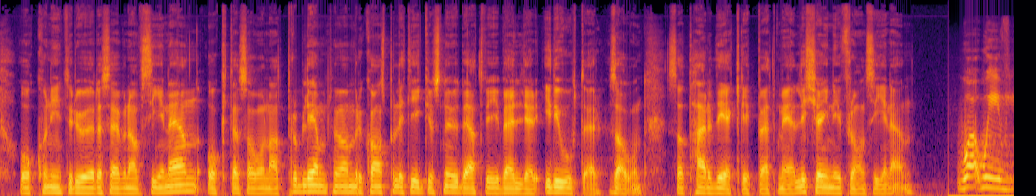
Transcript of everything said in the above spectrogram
Och hon intervjuades även av CNN och där sa hon att problemet med amerikansk politik just nu är att vi väljer idioter, sa hon. Så att här är det klippet med Liz från CNN. What we've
